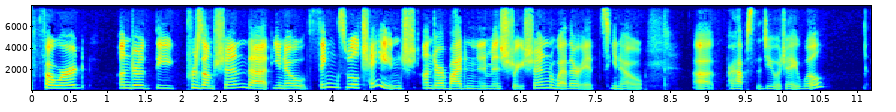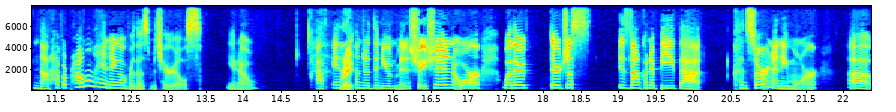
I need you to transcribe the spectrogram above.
forward under the presumption that you know things will change under a Biden administration, whether it's you know uh, perhaps the DOJ will not have a problem handing over those materials, you know, in, Right. under the new administration, or whether there just is not going to be that concern anymore uh,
